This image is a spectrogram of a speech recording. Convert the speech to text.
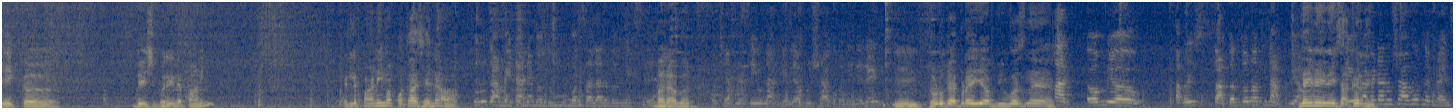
એક ડીશ ભરીને પાણી. એટલે પાણીમાં પકાશે ને આ થોડું ટામેટા ને બધું મસાલા ને બધું મિક્સ બરાબર. પછી આપણે સેવ નાખીએ એટલે આપણું શાક બનીને રેડી હમ થોડુંક આપણે અહીંયા અમ, અ, આપણે સાકર તો નથી નાખવી નહીં, નહીં, નહીં, સાકર નહીં. ટામેટાનું શાક હોત ને ફ્રેન્ડ્સ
